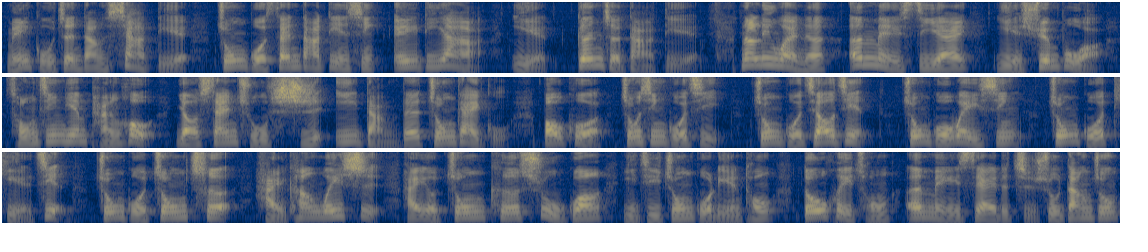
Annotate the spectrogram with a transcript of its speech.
美股震荡下跌，中国三大电信 ADR 也跟着大跌。那另外呢，MSCI 也宣布啊，从今天盘后要删除十一档的中概股，包括中芯国际、中国交建、中国卫星、中国铁建、中国中车。海康威视、还有中科曙光以及中国联通都会从 NMSCI 的指数当中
